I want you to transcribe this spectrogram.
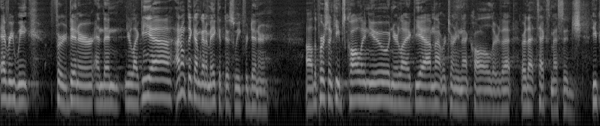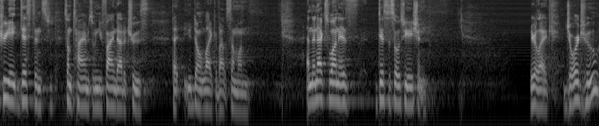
every week for dinner, and then you're like, yeah, I don't think I'm to make it this week for dinner. Uh, the person keeps calling you, and you're like, yeah, I'm not returning that call or that, or that text message. You create distance sometimes when you find out a truth that you don't like about someone. And the next one is disassociation. You're like, George, who?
